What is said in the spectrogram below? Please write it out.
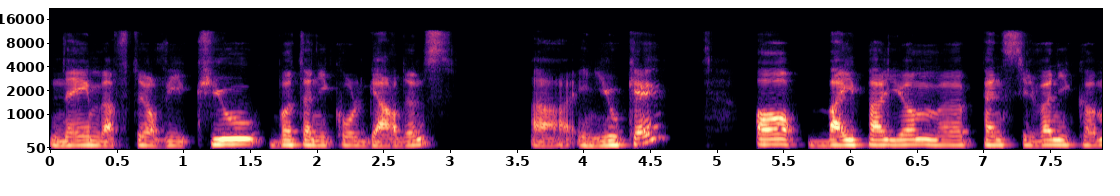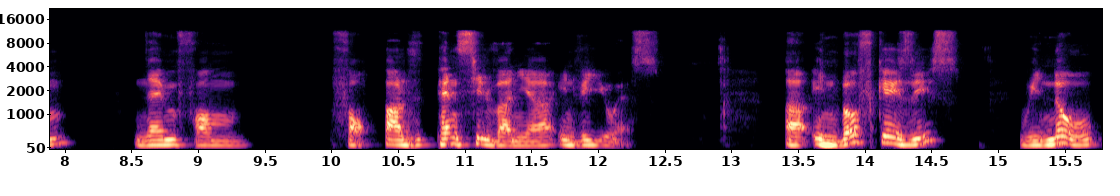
named after the Kew Botanical Gardens uh, in UK, or Bipalium uh, pennsylvanicum, named from for Pennsylvania in the US. Uh, in both cases, we know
